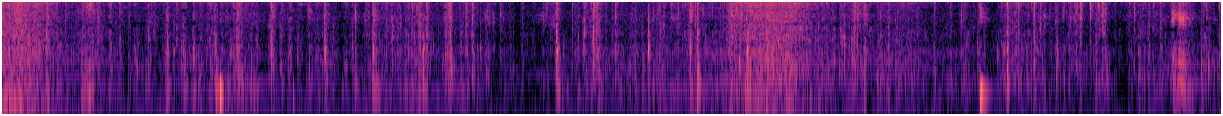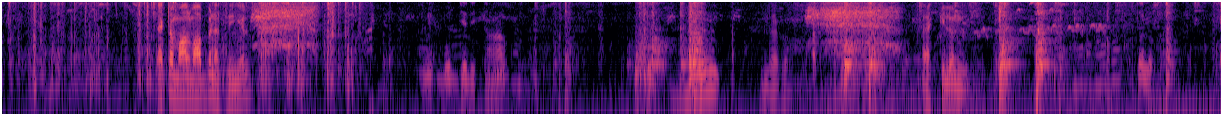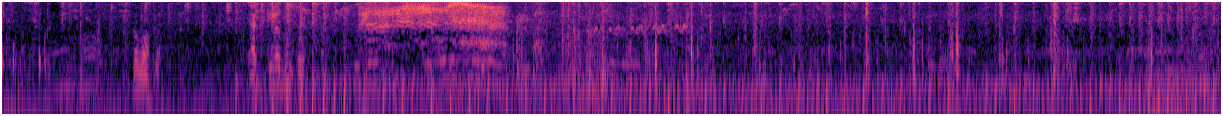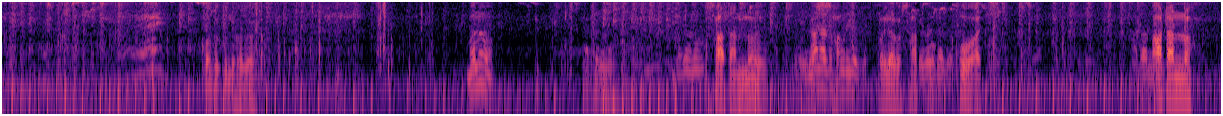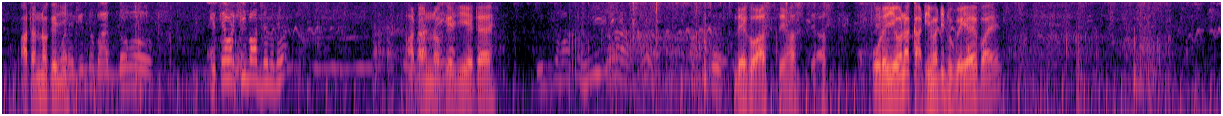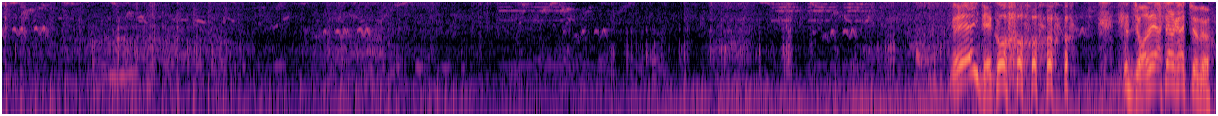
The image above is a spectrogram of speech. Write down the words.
একটা মাল মাপবে না সিঙ্গেল। আমি বুঝিয়ে দিচ্ছি। দেখো। এক কিলো নিস চলো। এক কিলো দুশো। কত কিলো হলো? বলো। সাতান্ন। ওই দেখো সাত ও আচ্ছা। আটান্ন। আটান্ন কেজি। কিন্তু বাদ দেবো। এতে আবার কি বাদ দেবে আটান্ন কেজি এটা। দেখো আস্তে আস্তে আস্তে। পড়ে যেও না কাঠি মাটি ঢুকে যাবে পায়ে এই দেখো। জলে আসার খাচ্ছ তো।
